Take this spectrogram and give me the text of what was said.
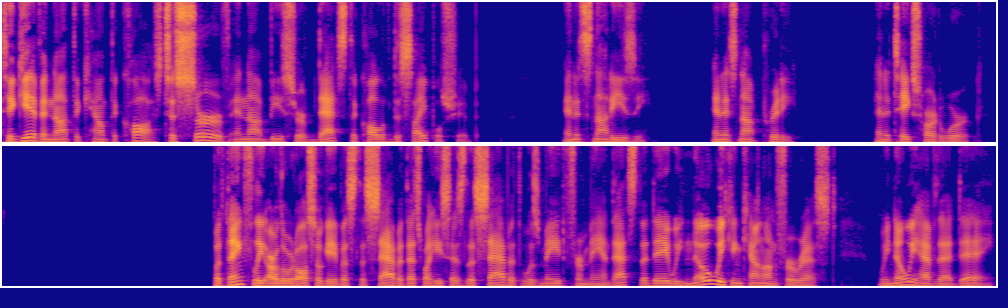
to give and not to count the cost, to serve and not be served. That's the call of discipleship. And it's not easy, and it's not pretty and it takes hard work. But thankfully, our Lord also gave us the Sabbath. That's why He says the Sabbath was made for man. That's the day we know we can count on for rest. We know we have that day.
